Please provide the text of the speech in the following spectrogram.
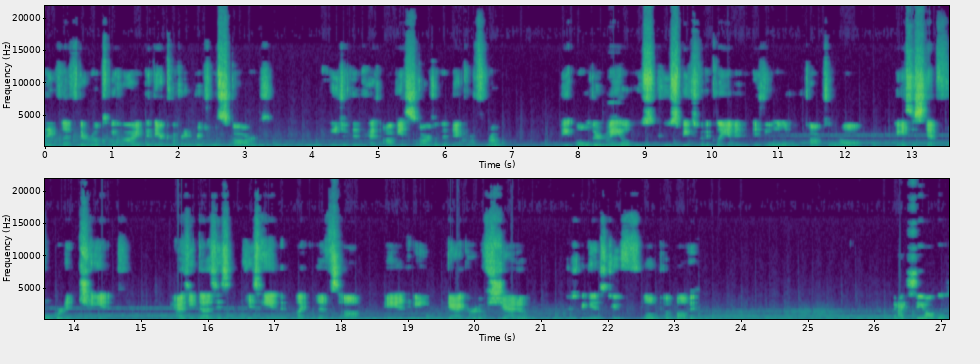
they've left their robes behind that they are covered in ritual scars. Each of them has obvious scars on the neck and throat. The older male who, who speaks for the clan and is the only one we've talked to at all begins to step forward and chant. As he does, his his hand like lifts up, and a dagger of shadow just begins to float above it. Can I see all this?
